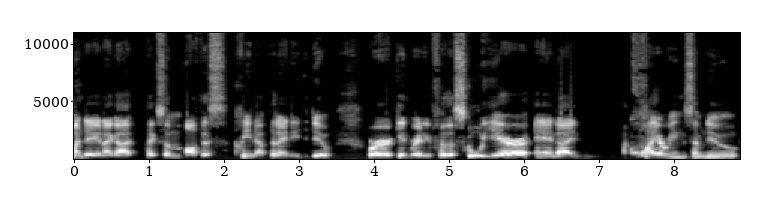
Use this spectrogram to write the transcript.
Monday and I got like some office cleanup that I need to do. We're getting ready for the school year and I'm acquiring some new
